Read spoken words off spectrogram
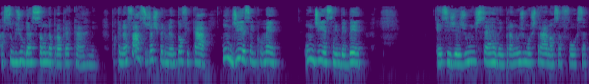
a subjugação da própria carne. Porque não é fácil. Já experimentou ficar um dia sem comer? Um dia sem beber? Esses jejuns servem para nos mostrar a nossa força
